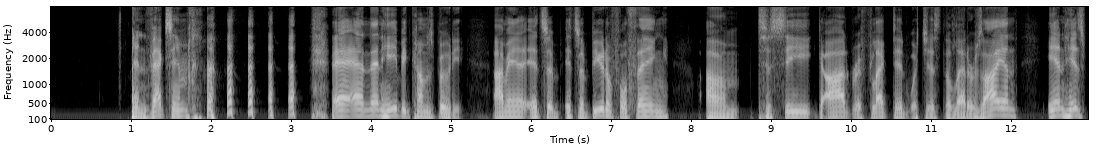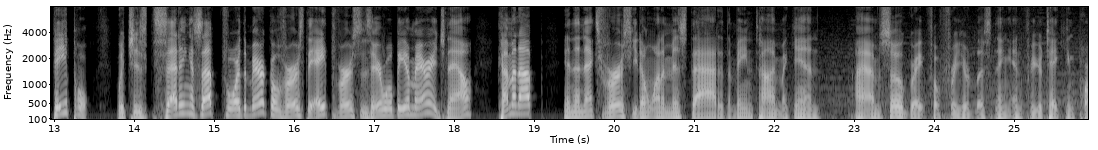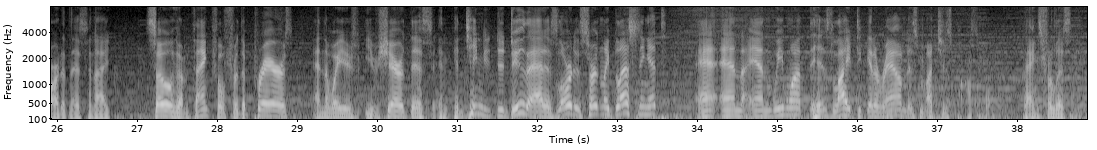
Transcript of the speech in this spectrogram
and vex him, and then he becomes booty. I mean, it's a it's a beautiful thing. Um, to see God reflected, which is the letter Zayin, in his people, which is setting us up for the miracle verse. The eighth verse is there will be a marriage now. Coming up in the next verse, you don't want to miss that. In the meantime, again, I, am so grateful for your listening and for your taking part in this. And I so I'm thankful for the prayers and the way you've, you've shared this and continue to do that as Lord is certainly blessing it. And, and, and we want his light to get around as much as possible. Thanks for listening.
